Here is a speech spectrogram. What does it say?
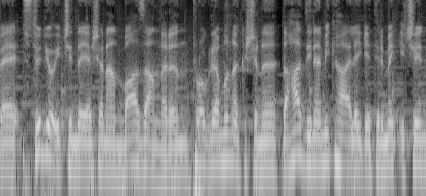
ve stüdyo içinde yaşanan bazı anların programın akışını daha dinamik hale getirmek için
